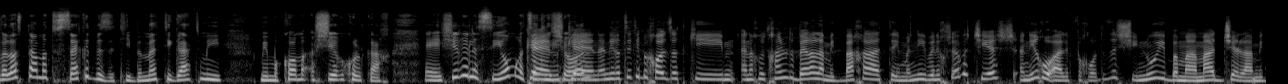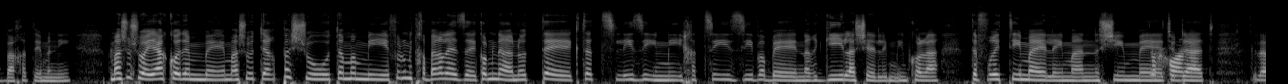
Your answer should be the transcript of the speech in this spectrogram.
ולא סתם את עוסקת בזה, כי באמת הגעת ממקום עשיר כל כך. שירי, לסיום רצית כן, לשאול. כן, כן. אני רציתי בכל זאת, כי אנחנו התחלנו לדבר על המטבח התימני, ואני חושבת שיש, אני רואה לפחות, איזה שינוי במעמד של המטבח התימני. משהו שהוא היה קודם משהו יותר פשוט, עממי, אפילו מתחבר לאיזה כל מיני רעיונות uh, קצת סליזי מחצי זיווה בנרגילה של, עם, כל התפריטים האלה, עם האנשים, נכון. את יודעת. לא,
